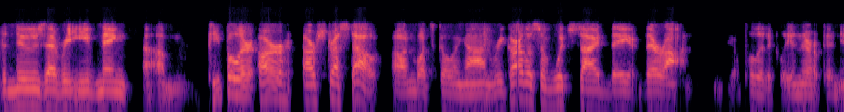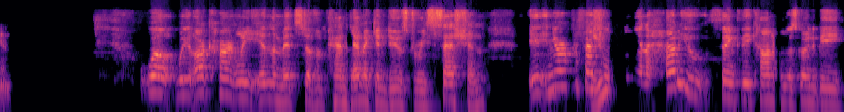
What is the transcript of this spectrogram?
the news every evening, um, people are, are are stressed out on what's going on, regardless of which side they they're on, you know, politically, in their opinion. Well, we are currently in the midst of a pandemic-induced recession. In, your professional mm-hmm. opinion, how do you think the economy is going to be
